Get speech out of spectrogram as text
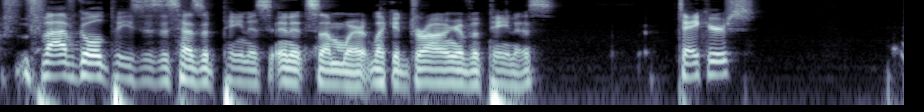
f- five gold pieces. This has a penis in it somewhere, like a drawing of a penis. Takers.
